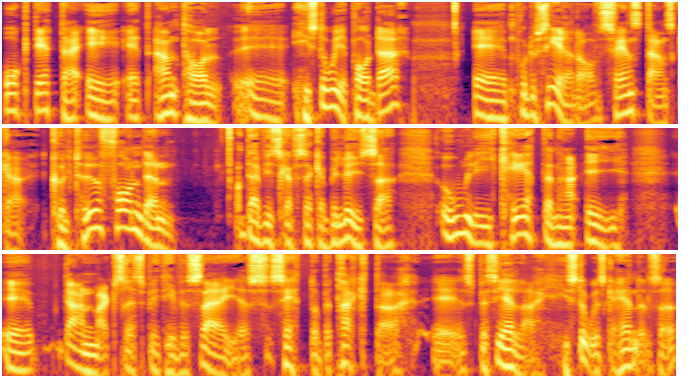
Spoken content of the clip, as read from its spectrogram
Och detta är ett antal eh, historiepoddar eh, producerade av Svensk-danska kulturfonden där vi ska försöka belysa olikheterna i eh, Danmarks respektive Sveriges sätt att betrakta eh, speciella historiska händelser.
